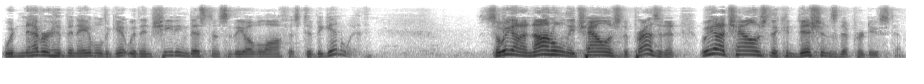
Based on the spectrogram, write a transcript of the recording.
would never have been able to get within cheating distance of the Oval Office to begin with. So we got to not only challenge the president, we got to challenge the conditions that produced him.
